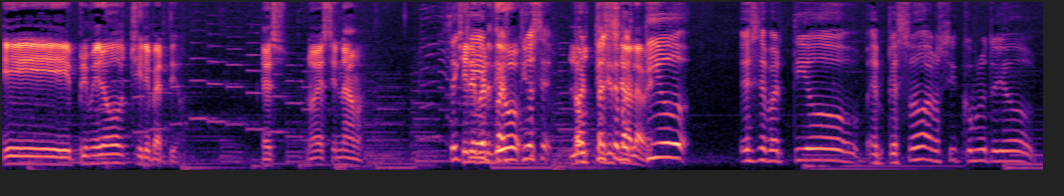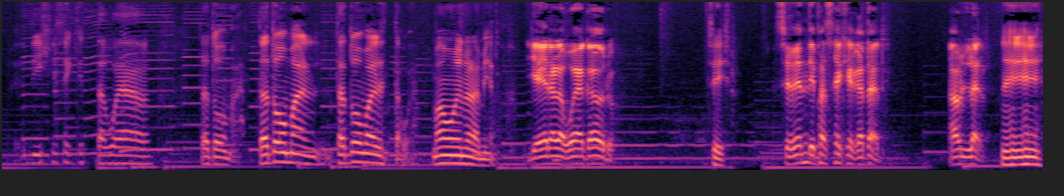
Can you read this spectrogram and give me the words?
eh, primero Chile perdió. Eso, no voy a decir nada más. Sé Chile perdió, partió la se la. Ese partido empezó a los 5 minutos. Yo dije: sé que esta weá está todo mal. Está todo mal. Está todo mal esta weá. Vamos a irnos a la mierda. Ya era la wea cabro. Sí. Se vende pasaje a Qatar. A hablar.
